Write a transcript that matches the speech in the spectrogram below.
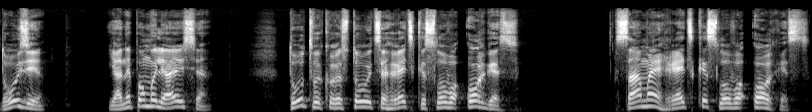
Друзі, я не помиляюся. Тут використовується грецьке слово оргес. Саме грецьке слово оргес.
